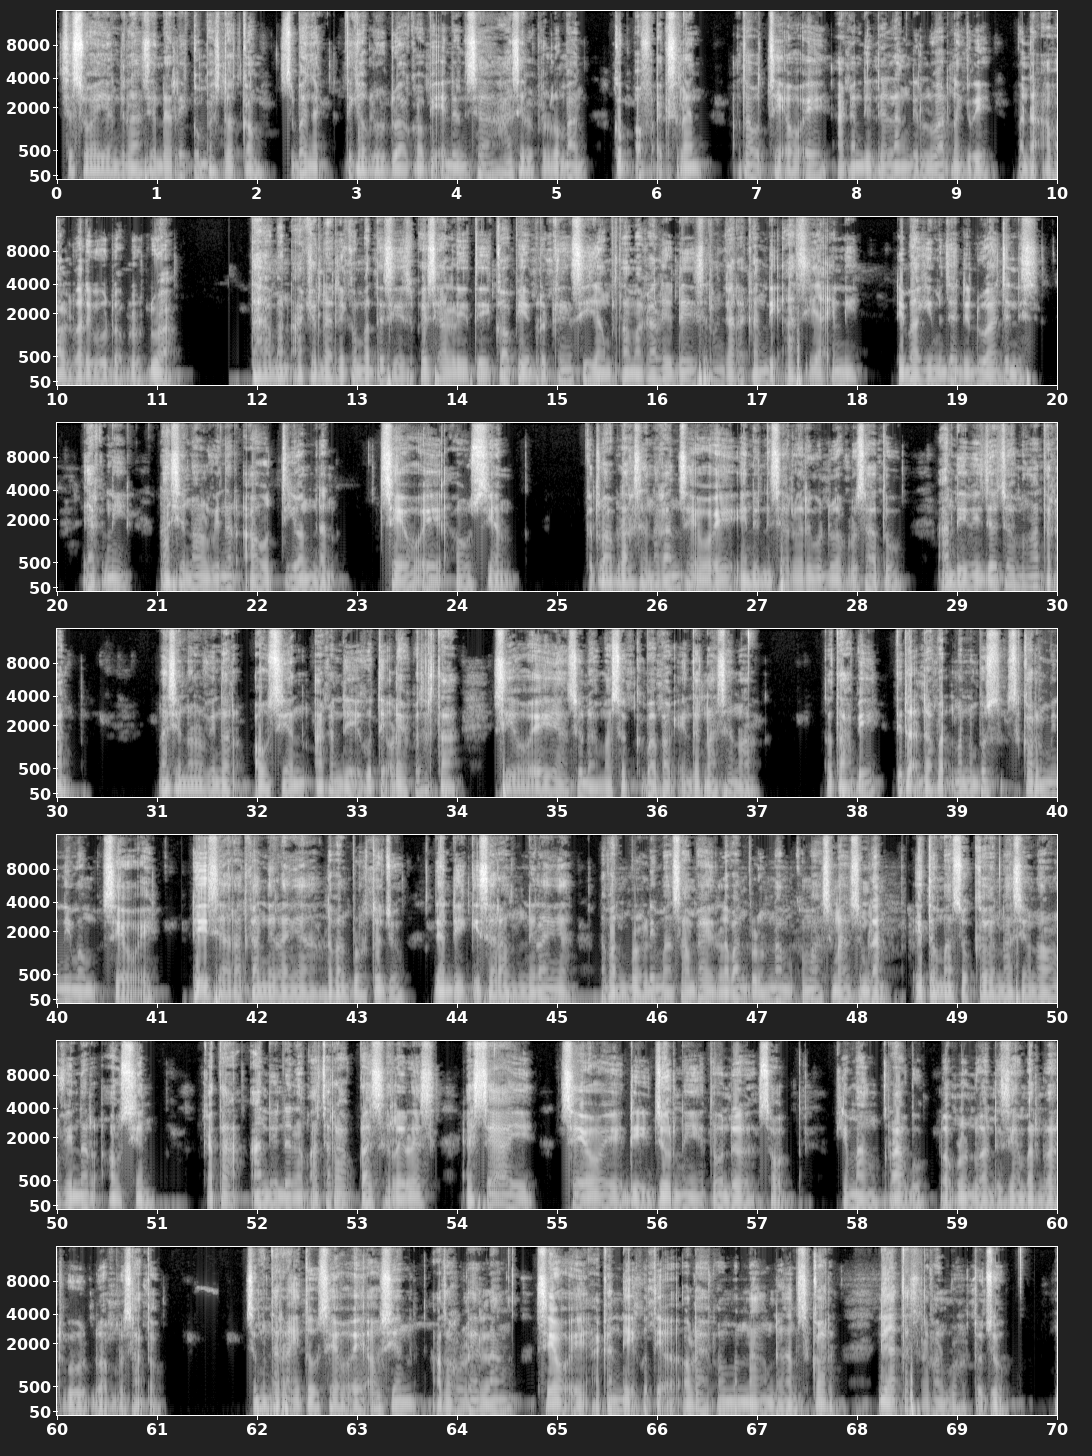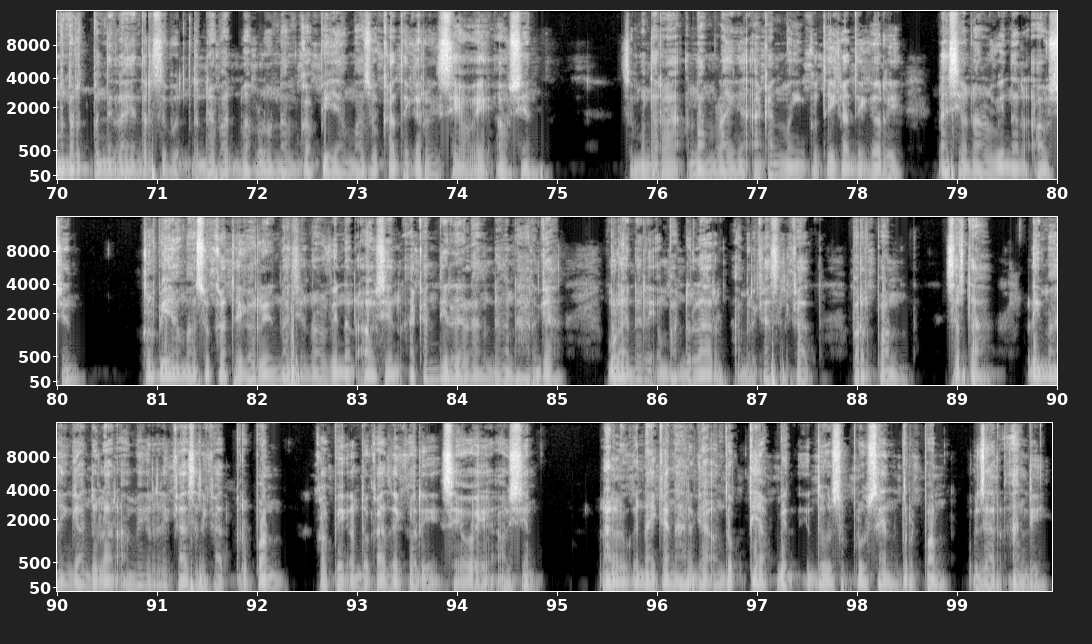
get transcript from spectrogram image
Sesuai yang dilansir dari kompas.com, sebanyak 32 kopi Indonesia hasil perlombaan Cup of Excellence atau COE akan dilelang di luar negeri pada awal 2022. Tahapan akhir dari kompetisi specialty kopi bergengsi yang pertama kali diselenggarakan di Asia ini dibagi menjadi dua jenis, yakni National Winner Auction dan COE Auction. Ketua Pelaksanakan COE Indonesia 2021, Andi Wijojo mengatakan, National Winner Auction akan diikuti oleh peserta COE yang sudah masuk ke babak internasional, tetapi tidak dapat menembus skor minimum COE. Diisyaratkan nilainya 87, jadi kisaran nilainya 85 sampai 86,99. Itu masuk ke National Winner Auction, kata Andi dalam acara press release SCI COE di Journey to the South, Kemang, Rabu 22 Desember 2021. Sementara itu, COE Auction atau lelang COE akan diikuti oleh pemenang dengan skor di atas 87. Menurut penilaian tersebut, terdapat 26 kopi yang masuk kategori COE Auction. Sementara 6 lainnya akan mengikuti kategori National Winner Auction. Kopi yang masuk kategori National Winner Auction akan dilelang dengan harga mulai dari 4 dolar Amerika Serikat per pon serta 5 hingga dolar Amerika Serikat per pon kopi untuk kategori COE Auction. Lalu kenaikan harga untuk tiap bid itu 10 sen per pon, ujar Andi.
